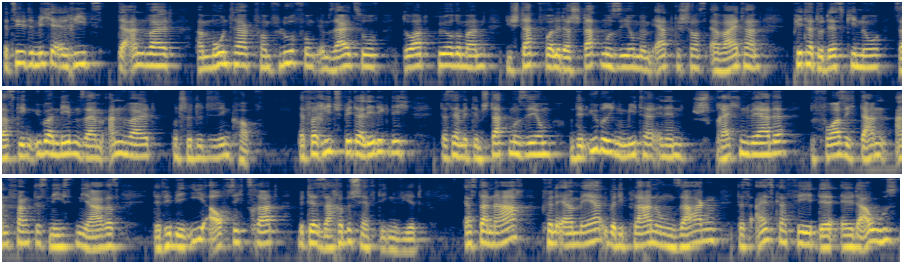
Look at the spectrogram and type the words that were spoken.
erzählte Michael Rietz, der Anwalt, am Montag vom Flurfunk im Salzhof, dort höre man, die Stadt wolle das Stadtmuseum im Erdgeschoss erweitern. Peter Todeskino saß gegenüber neben seinem Anwalt und schüttelte den Kopf. Er verriet später lediglich, dass er mit dem Stadtmuseum und den übrigen MieterInnen sprechen werde, bevor sich dann Anfang des nächsten Jahres der WBI-Aufsichtsrat mit der Sache beschäftigen wird. Erst danach könne er mehr über die Planungen sagen. Das Eiscafé der Eldaus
